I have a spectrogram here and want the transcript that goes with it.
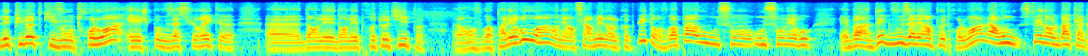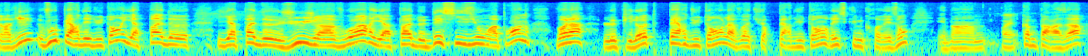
Les pilotes qui vont trop loin, et je peux vous assurer que euh, dans, les, prototypes, euh, on ne voit pas les roues. hein. on est enfermé dans le cockpit, on ne voit pas où sont, les roues. Et ben, dès que vous allez un peu trop loin, la roue se met dans le bac à gravier, vous perdez du temps, il n'y a, a pas de juge à avoir, il n'y a pas de décision à prendre. Voilà, le pilote perd du temps, la voiture perd du temps, risque une crevaison. Et ben, Ouais. comme par hasard,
